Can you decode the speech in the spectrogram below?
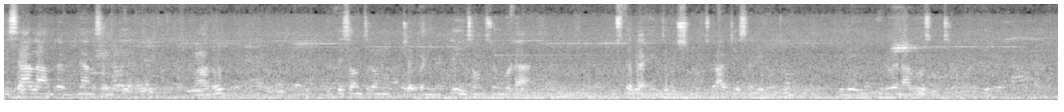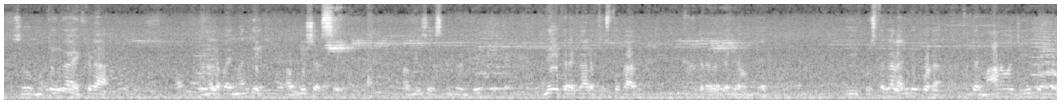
విశాలాంధ్ర విజ్ఞాన సమితి వారు ప్రతి సంవత్సరం చెప్పినట్లు ఈ సంవత్సరం కూడా పుస్తక ఎగ్జిబిషన్ స్టార్ట్ చేశారు ఈరోజు. ఇది ఇరవై నాలుగో సంవత్సరం వరకు సో ముఖ్యంగా ఇక్కడ నలభై మంది పబ్లిషర్స్ పబ్లిష్ చేసినటువంటి అనేక రకాల పుస్తకాలు ఇక్కడ లభ్యంగా ఉంటాయి. ఈ పుస్తకాలన్నీ కూడా అంటే మానవ జీవితంలో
